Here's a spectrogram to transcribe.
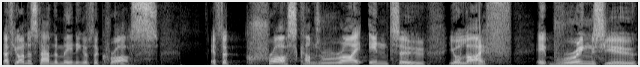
Now, if you understand the meaning of the cross, if the cross comes right into your life, it brings you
